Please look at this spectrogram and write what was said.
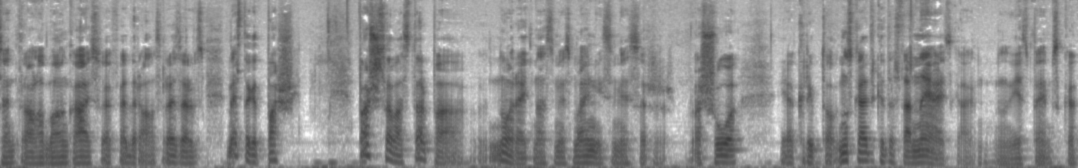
centrālā banka, ASV federālās rezerves. Mēs tagad paši paši savā starpā noreikināsimies, mainīsimies ar, ar šo ja, kripto. Nu, skaidrs, ka tas tā neaizgāja. Nu, iespējams, ka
